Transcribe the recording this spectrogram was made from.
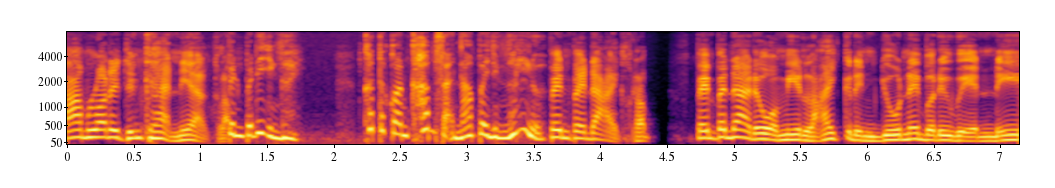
ตามไปเลยฮะอ๋อตามรอยได้ถึงแค่เนี้ยครับ เป็นไปได้ยังไงฆาตกรข้ามสระน้ำไปอย่างนั้นเหรอ เป็นไปได้ครับ เป็นไปได้ด้วยว่ามีหลายกลิ่นอยู่ในบริเวณนี้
